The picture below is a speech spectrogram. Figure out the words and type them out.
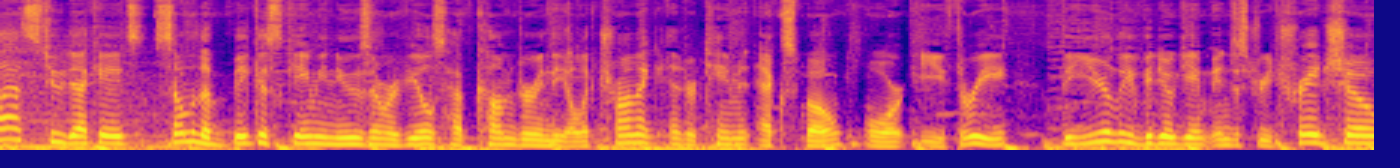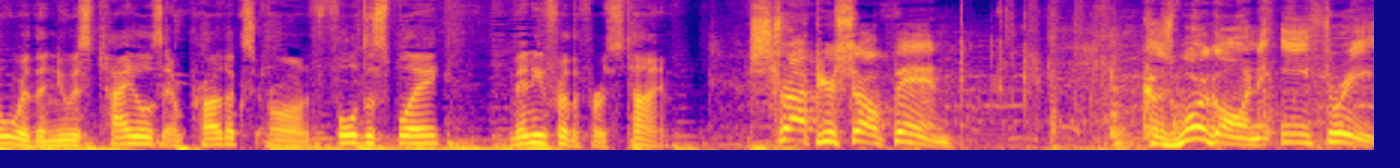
last two decades, some of the biggest gaming news and reveals have come during the Electronic Entertainment Expo, or E3, the yearly video game industry trade show where the newest titles and products are on full display, many for the first time. Strap yourself in, because we're going to E E3.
